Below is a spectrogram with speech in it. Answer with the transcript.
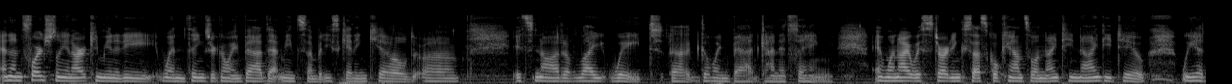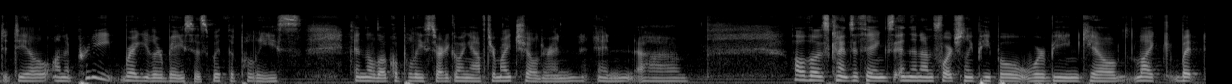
And unfortunately, in our community, when things are going bad, that means somebody's getting killed. Uh, it's not a lightweight uh, going bad kind of thing. And when I was starting Suscol Council in 1992, we had to deal on a pretty regular basis with the police, and the local police started going after my children and. Uh, all those kinds of things. And then unfortunately people were being killed. Like but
